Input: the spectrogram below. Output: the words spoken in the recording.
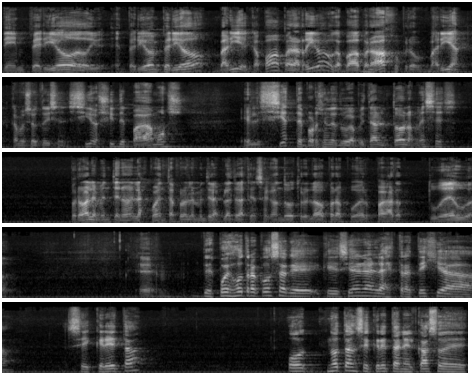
de en periodo, en periodo en periodo, varía. Capaz va para arriba o capaz va para abajo, pero varía. En cambio, si te dicen, sí o sí te pagamos el 7% de tu capital todos los meses, probablemente no en las cuentas, probablemente la plata la estén sacando de otro lado para poder pagar tu deuda. Eh, Después, otra cosa que, que decían era la estrategia secreta, o no tan secreta en el caso de,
